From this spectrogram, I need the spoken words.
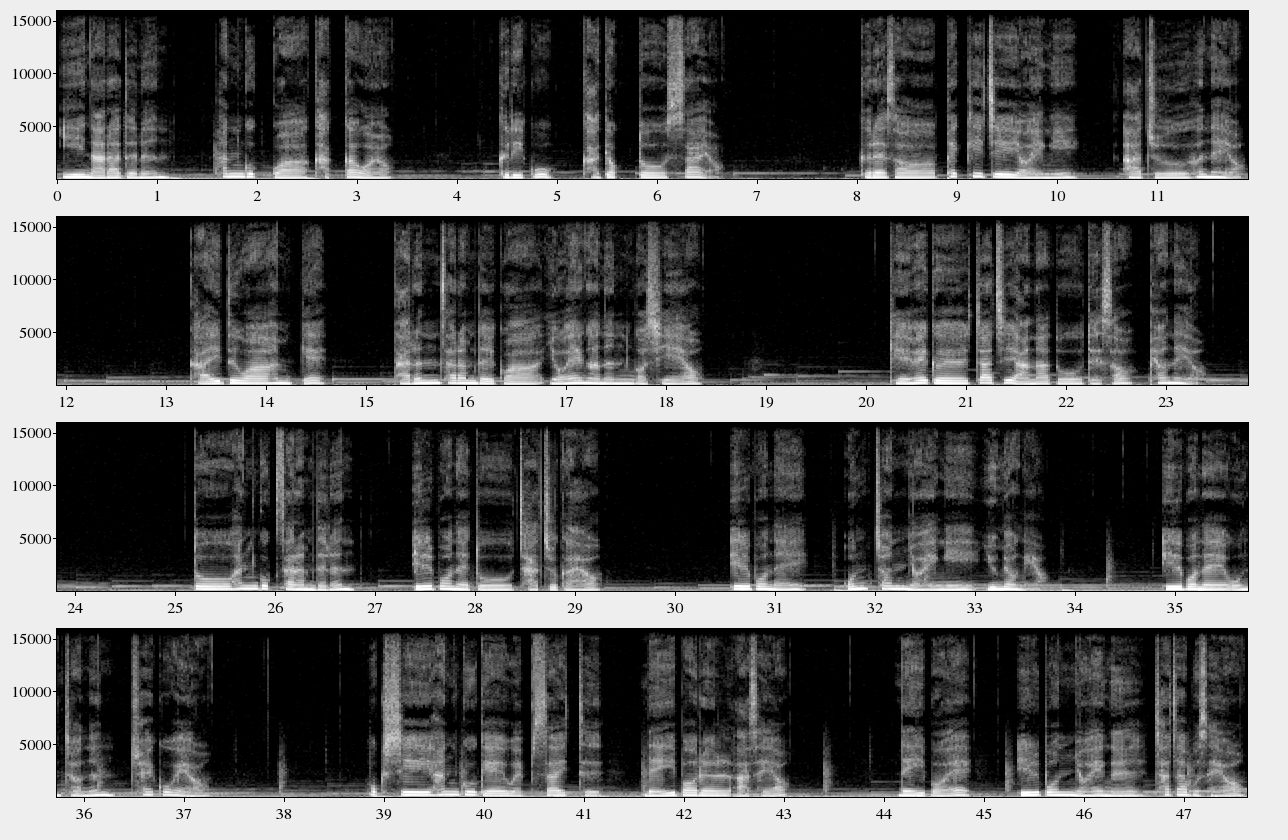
이 나라들은 한국과 가까워요. 그리고 가격도 싸요. 그래서 패키지 여행이 아주 흔해요. 가이드와 함께 다른 사람들과 여행하는 것이에요. 계획을 짜지 않아도 돼서 편해요. 또 한국 사람들은 일본에도 자주 가요. 일본에 온천 여행이 유명해요. 일본의 온천은 최고예요. 혹시 한국의 웹사이트 네이버를 아세요? 네이버에 일본 여행을 찾아보세요.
